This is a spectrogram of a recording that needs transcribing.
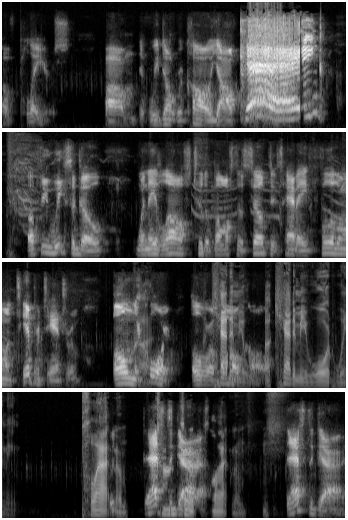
of players. Um, if we don't recall, y'all King a few weeks ago when they lost to the Boston Celtics had a full-on temper tantrum on the God. court over a Academy foul call. Academy Award winning. Platinum. That's the guy. Platinum. That's the guy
